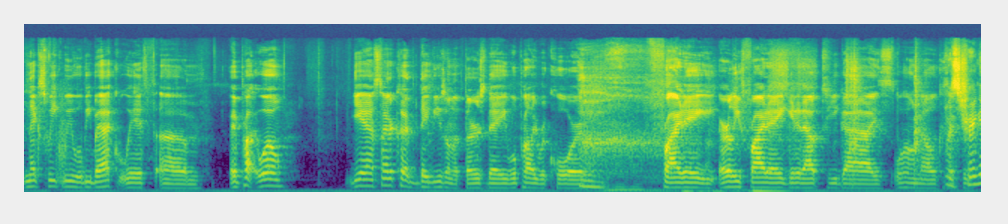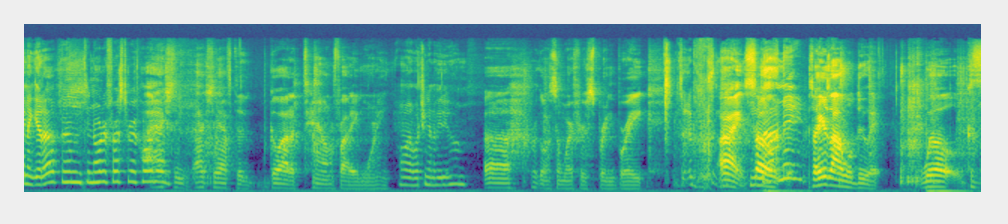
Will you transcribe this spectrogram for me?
next week we will be back with um, it pro- well, yeah, Snyder Cut debuts on a Thursday. We'll probably record Friday, early Friday, get it out to you guys. Well, no, is because Trey gonna get up in, in order for us to record I actually I actually have to go out of town Friday morning. What, what you gonna be doing? Uh, we're going somewhere for spring break. All right, so so here's how we'll do it. Well, because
